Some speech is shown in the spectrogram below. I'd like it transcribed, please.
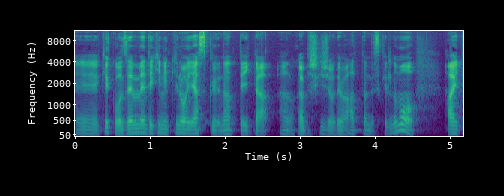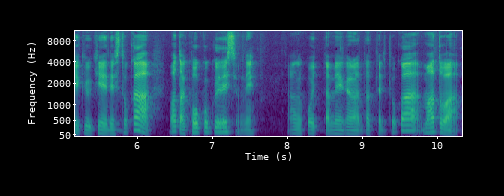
えー、結構全面的に昨日安くなっていたあの株式市場ではあったんですけれども、ハイテク系ですとか、あとは広告ですよね。あの、こういった銘柄だったりとか、まあ、あとは、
